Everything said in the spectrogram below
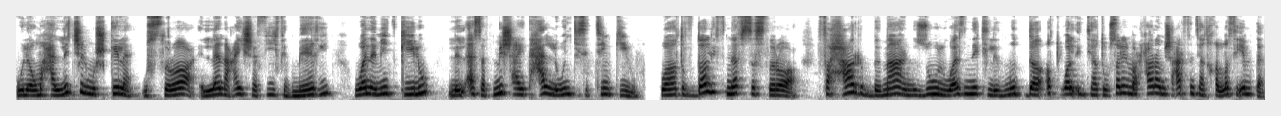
ولو ما حلتش المشكلة والصراع اللي أنا عايشة فيه في دماغي وأنا 100 كيلو للأسف مش هيتحل وانت 60 كيلو وهتفضلي في نفس الصراع. في حرب مع نزول وزنك لمدة أطول انت هتوصلي لمرحلة مش عارفة انت هتخلصي إمتى.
